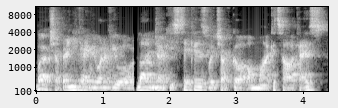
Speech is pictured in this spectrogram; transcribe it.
workshop, and you gave me one of your Lightning Junkie stickers, which I've got on my guitar case.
